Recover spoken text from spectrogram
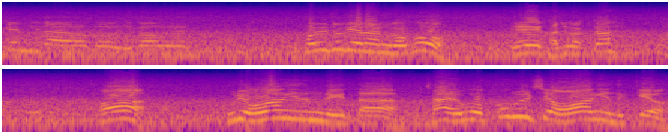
펄조개입니다 여러분. 이거는 펄조개라는 거고 얘 가져갈까? 아 우리 어항에 넣으면 되겠다. 자 요거 꼬물치 어항에 넣을게요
